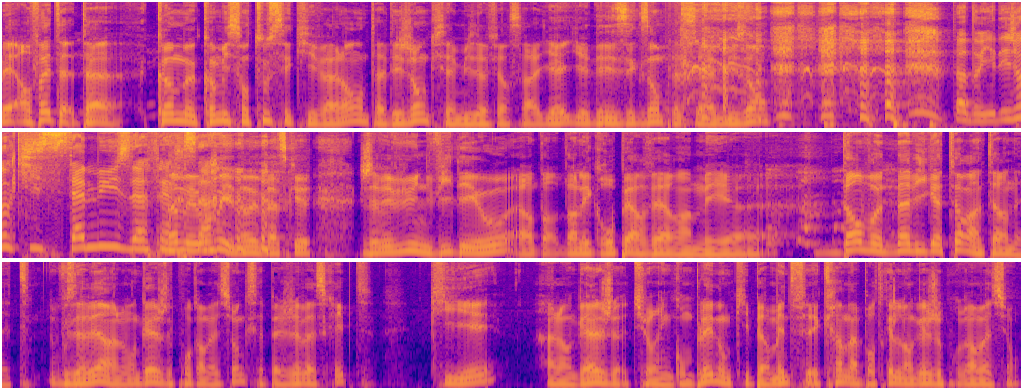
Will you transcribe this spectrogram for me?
Mais en fait, comme, comme ils sont tous équivalents, tu as des gens qui s'amusent à faire ça. Il y, a des exemples assez amusants. Pardon, il y a des gens qui s'amusent à faire non, ça. Oui, non, parce que j'avais vu une vidéo, dans, les gros pervers, hein, mais euh, dans votre navigateur Internet, vous avez un langage de programmation qui s'appelle JavaScript, qui est un langage Turing complet, donc qui permet de faire écrire n'importe quel langage de programmation.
